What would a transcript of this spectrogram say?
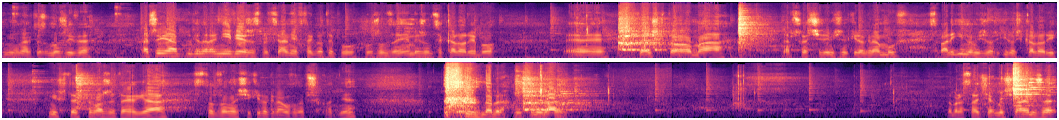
Nie wiem jak to jest możliwe. Znaczy ja generalnie nie wierzę specjalnie w tego typu urządzenia mierzące kalorie, bo e, ktoś kto ma na przykład 70 kg spali inną ilość, ilość kalorii niż ktoś kto waży tak jak ja 112 kg na przykład, nie? Dobra, lecimy dalej. Dobra, słuchajcie, ja myślałem, że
